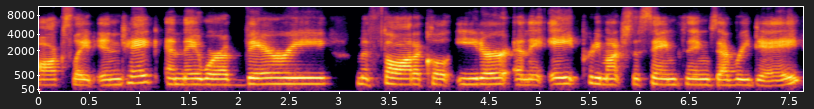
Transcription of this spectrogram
oxalate intake and they were a very methodical eater and they ate pretty much the same things every day.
